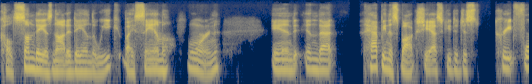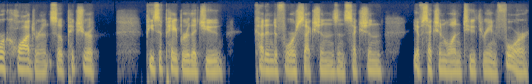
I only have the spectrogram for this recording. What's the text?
called Someday is Not a Day in the Week by Sam Horn. And in that happiness box, she asks you to just create four quadrants. So picture a piece of paper that you cut into four sections and section you have section one, two, three, and four.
